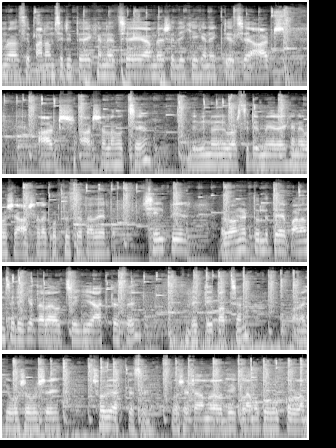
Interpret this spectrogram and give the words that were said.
আমরা আছি পানাম সিটিতে। এখানে হচ্ছে আমরা এসে দেখি এখানে একটি হচ্ছে আর্ট আর্ট, আর্টশালা হচ্ছে। বিভিন্ন ইউনিভার্সিটির মেয়েরা এখানে বসে আর্টশালা করতেছে। তাদের শিল্পীর রঙের তুলিতে পানাম সিটিকে তারা হচ্ছে গিয়ে আঁকতেছে। দেখতেই পাচ্ছেন, অনেকে বসে বসে ছবি আঁকতেছে। তো সেটা আমরা দেখলাম, উপভোগ করলাম।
